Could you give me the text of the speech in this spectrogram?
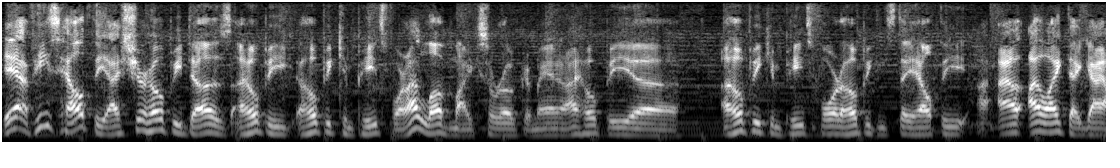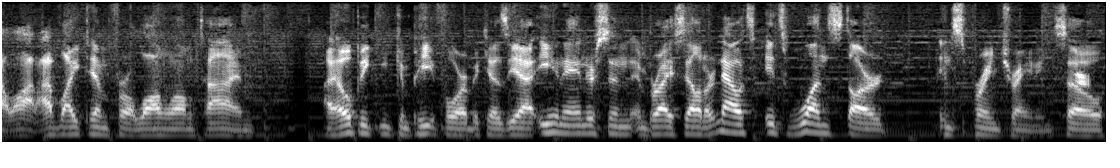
Yeah, if he's healthy, I sure hope he does. I hope he I hope he competes for it. I love Mike Soroka, man, and I hope he uh I hope he competes for it. I hope he can stay healthy. I, I like that guy a lot. I've liked him for a long, long time. I hope he can compete for it because yeah, Ian Anderson and Bryce Elder. Now it's it's one start in spring training, so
